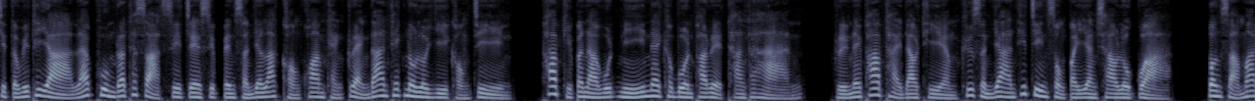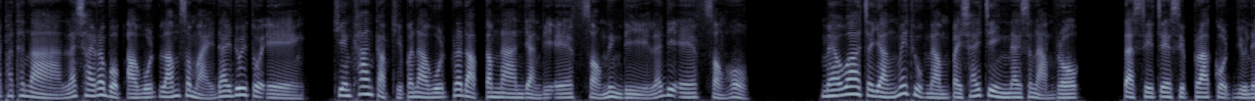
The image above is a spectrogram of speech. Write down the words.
จิตวิทยาและภูมิรัฐศาสตร์ CJ10 เป็นสัญลักษณ์ของความแข็งแกร่งด้านเทคโนโลยีของจีน ภาพขีปนาวุธนี้ในขบวนพาเหรดทางทหาร หรือในภาพถ่ายดาวเทียม คือสัญญาณที่จีนส่งไปยังชาวโลกว่าตนสามารถพัฒนาและใช้ระบบอาวุธล้ำสมัยได้ด้วยตัวเอง เคียงข้างกับขีปนาวุธระดับตำนานอย่าง DF-21D และ DF-26 แม้ว่าจะยังไม่ถูกนำไปใช้จริงในสนามรบ แต่ CJ-10 ปรากฏอยู่ใน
